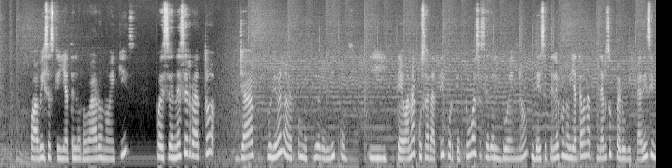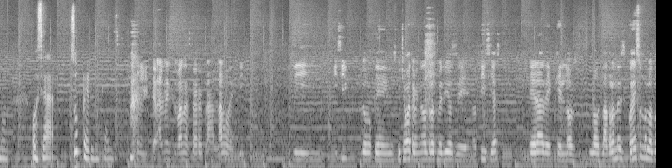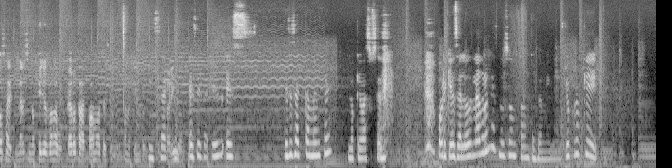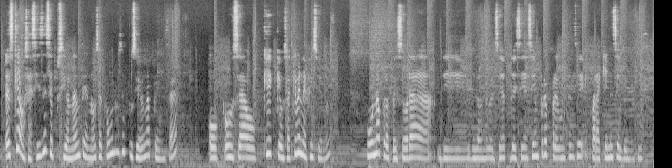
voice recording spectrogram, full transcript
o avisas que ya te lo robaron o X, pues en ese rato ya pudieron haber cometido delitos y te van a acusar a ti porque tú vas a ser el dueño de ese teléfono y ya te van a tener súper ubicadísimo. O sea, súper ubicadísimo. Literalmente van a estar al lado de ti. Y, y sí, lo que escuchaba también en otros medios de noticias era de que los, los ladrones, con eso no los vas a detener, sino que ellos van a buscar otras formas de seguir cometiendo Exacto. Es, es, es, es exactamente lo que va a suceder. Porque, o sea, los ladrones no son tontos, amigos. Yo creo que. Es que, o sea, sí es decepcionante, ¿no? O sea, ¿cómo no se pusieron a pensar? O, o sea, o qué, qué, o sea, qué beneficio, ¿no? Una profesora de, de la universidad decía, siempre pregúntense para quién es el beneficio.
